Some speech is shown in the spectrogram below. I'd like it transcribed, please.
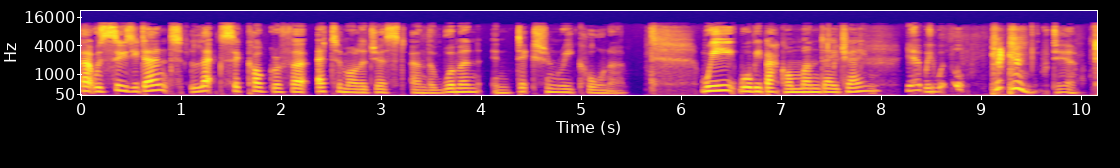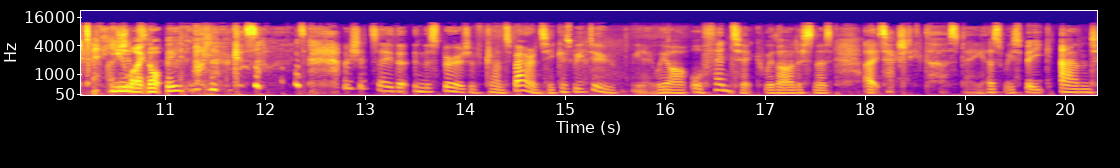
That was Susie Dent, lexicographer, etymologist, and the woman in Dictionary Corner. We will be back on Monday, Jane. Yeah, we will. oh dear. I You might not be. No, I should say that in the spirit of transparency, because we do, you know, we are authentic with our listeners. Uh, it's actually Thursday as we speak, and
